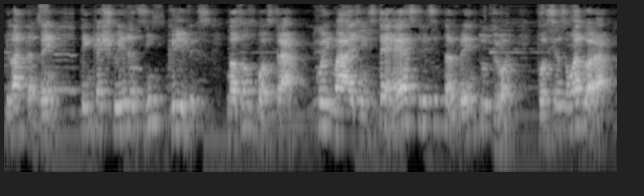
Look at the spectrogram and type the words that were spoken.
E lá também tem cachoeiras incríveis. Nós vamos mostrar com imagens terrestres e também do drone. Vocês vão adorar.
